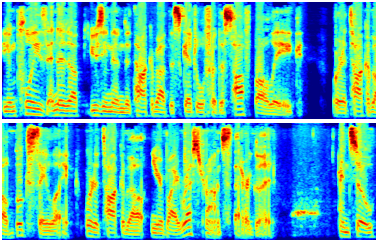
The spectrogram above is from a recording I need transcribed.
the employees ended up using them to talk about the schedule for the softball league or to talk about books they like, or to talk about nearby restaurants that are good. And so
